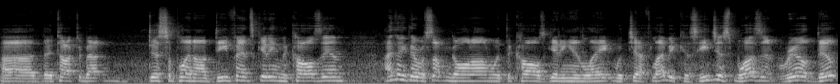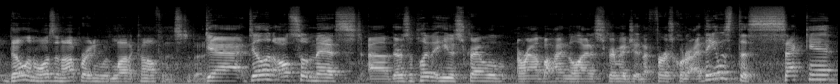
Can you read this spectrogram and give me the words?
Uh, they talked about discipline on defense getting the calls in. I think there was something going on with the calls getting in late with Jeff Lebby because he just wasn't real. Dillon wasn't operating with a lot of confidence today. Yeah, Dillon also missed. Uh, there was a play that he was scrambling around behind the line of scrimmage in the first quarter. I think it was the second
